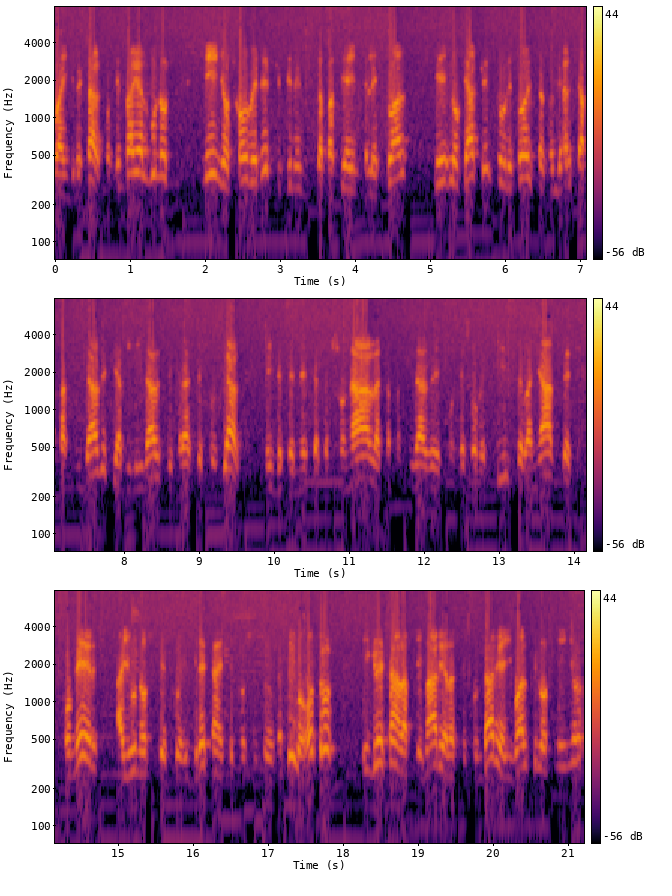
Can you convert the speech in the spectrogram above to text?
va a ingresar. Por ejemplo, hay algunos niños jóvenes que tienen discapacidad intelectual que lo que hacen sobre todo es desarrollar capacidades y habilidades de carácter social, de independencia personal, la capacidad de, por ejemplo, vestirse, bañarse, comer. Hay unos que pues, ingresan a este proceso educativo, otros ingresan a la primaria, a la secundaria, igual que los niños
